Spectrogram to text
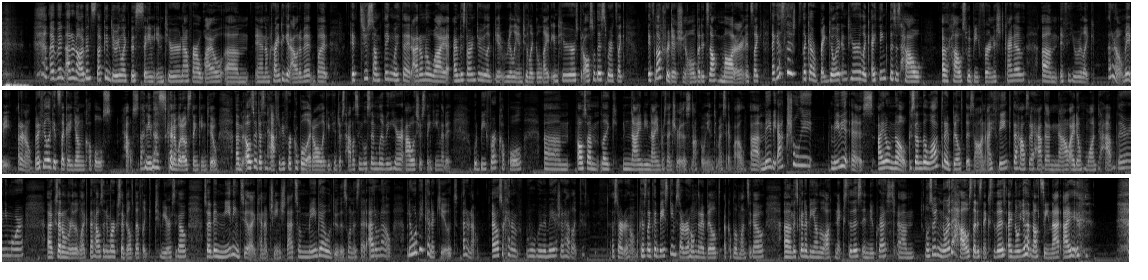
I've been I don't know I've been stuck in doing like this same interior now for a while um and I'm trying to get out of it but it's just something with it I don't know why I'm starting to like get really into like light interiors but also this where it's like it's not traditional, but it's not modern. It's like I guess there's like a regular interior. Like I think this is how a house would be furnished kind of um if you were like I don't know, maybe. I don't know. But I feel like it's like a young couple's house. I mean, that's kind of what I was thinking too. Um, also, it doesn't have to be for a couple at all. Like, you can just have a single sim living here. I was just thinking that it would be for a couple. Um, also, I'm like 99% sure this is not going into my save file. Uh, maybe. Actually, Maybe it is. I don't know. Because on the lot that I built this on, I think the house that I have there now, I don't want to have there anymore. Because uh, I don't really like that house anymore because I built that like two years ago. So I've been meaning to like kind of change that. So maybe I will do this one instead. I don't know. But it would be kind of cute. I don't know. I also kind of, well, maybe I should have like a starter home because like the base game starter home that I built a couple of months ago um is going to be on the lot next to this in Newcrest um also ignore the house that is next to this I know you have not seen that I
